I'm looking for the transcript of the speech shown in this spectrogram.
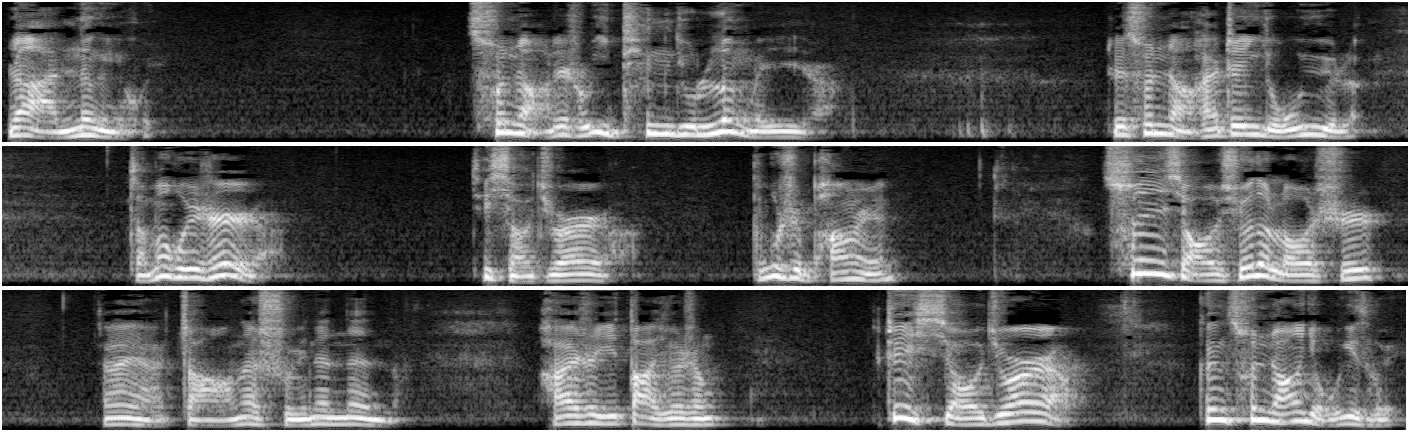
让俺弄一回。”村长这时候一听就愣了一下。这村长还真犹豫了，怎么回事啊？这小娟儿啊，不是旁人，村小学的老师。哎呀，长得水嫩嫩的，还是一大学生。这小娟儿啊，跟村长有一腿，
